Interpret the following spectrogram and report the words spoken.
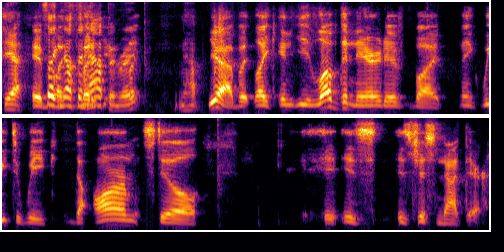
Yeah, it's like nothing but happened, right? no. Yeah, but like, and you love the narrative, but I think week to week the arm still is is just not there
